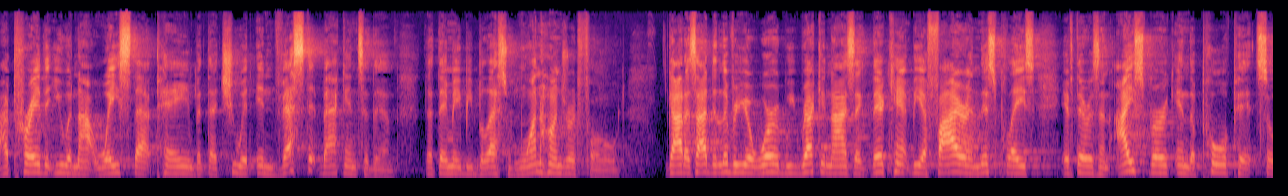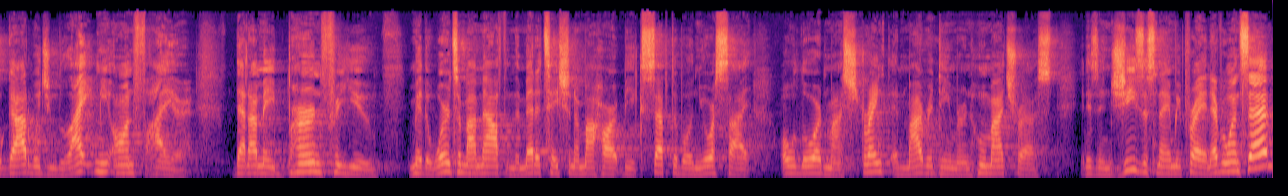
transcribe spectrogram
I pray that you would not waste that pain, but that you would invest it back into them, that they may be blessed 100 fold. God, as I deliver your word, we recognize that there can't be a fire in this place if there is an iceberg in the pulpit. So, God, would you light me on fire that I may burn for you? May the words of my mouth and the meditation of my heart be acceptable in your sight, O Lord, my strength and my redeemer, in whom I trust. It is in Jesus' name we pray. And everyone said,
